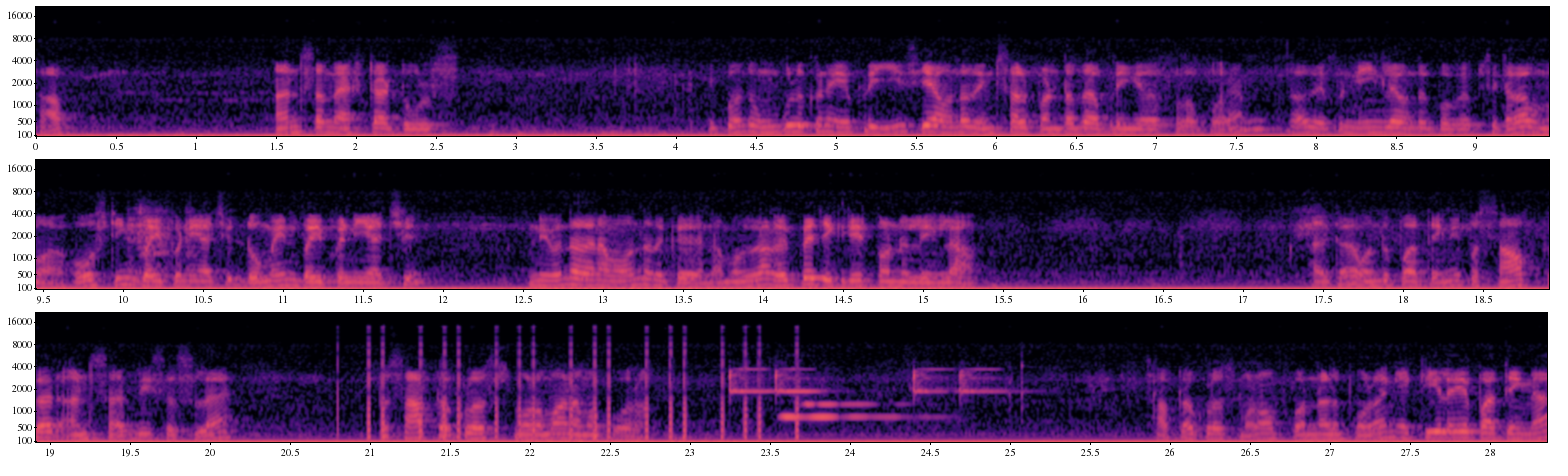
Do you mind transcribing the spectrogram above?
soft and some extra tools இப்போ வந்து உங்களுக்குன்னு எப்படி ஈஸியாக வந்து அதை இன்ஸ்டால் பண்ணுறது அப்படிங்கிறத சொல்ல போகிறேன் அதாவது எப்படி நீங்களே வந்து இப்போ வெப்சைட் அதாவது ஹோஸ்டிங் பை பண்ணியாச்சு டொமைன் பை பண்ணியாச்சு. நீ வந்து அதை நம்ம வந்து அதுக்கு நமக்கு தான் வெப்பேஜை க்ரியேட் பண்ணணும் இல்லைங்களா? அதுக்காக வந்து பார்த்தீங்கன்னா இப்போ சாஃப்ட்வேர் அண்ட் சர்வீசஸில் சாஃப்ட்வேர் க்ளோஸ் மூலமாக நம்ம போகிறோம் சாஃப்ட்வேர் க்ளோஸ் மூலமாக போனாலும் போகலாம். இங்கே கீழேயே பார்த்தீங்கன்னா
